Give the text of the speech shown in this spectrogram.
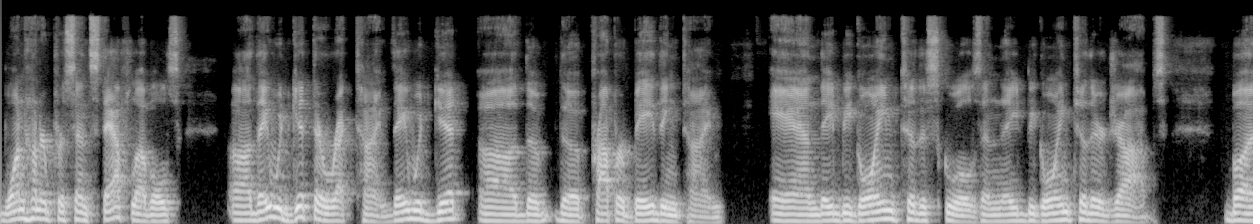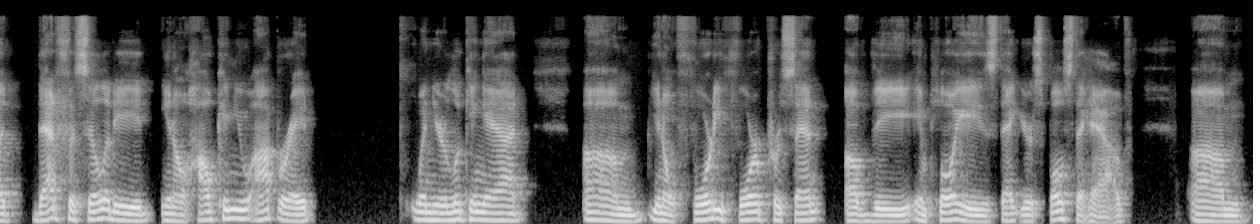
100% staff levels, uh, they would get their rec time. They would get uh, the the proper bathing time, and they'd be going to the schools and they'd be going to their jobs. But that facility, you know, how can you operate when you're looking at, um, you know, 44% of the employees that you're supposed to have? Um,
